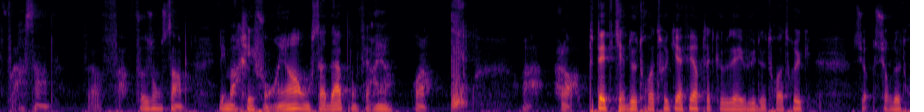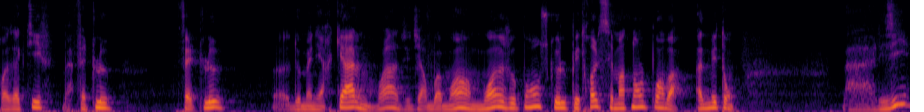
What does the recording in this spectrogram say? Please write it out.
faire simple. faisons simple. Les marchés font rien, on s'adapte, on fait rien. Voilà. Alors peut-être qu'il y a deux trois trucs à faire, peut-être que vous avez vu deux trois trucs sur, sur deux trois actifs. Bah, faites-le, faites-le euh, de manière calme. Voilà, de dire bah, moi, moi je pense que le pétrole c'est maintenant le point bas. Admettons. Bah, allez-y,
